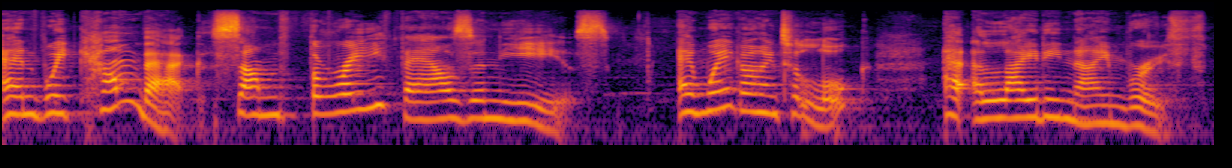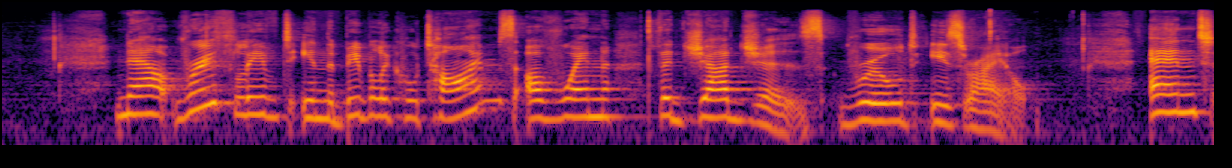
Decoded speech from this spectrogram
and we come back some 3,000 years. And we're going to look at a lady named Ruth. Now, Ruth lived in the biblical times of when the judges ruled Israel. And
